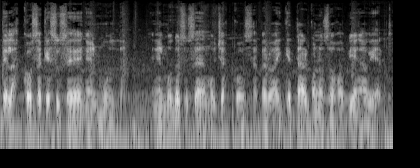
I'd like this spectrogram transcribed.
de las cosas que suceden en el mundo. En el mundo suceden muchas cosas, pero hay que estar con los ojos bien abiertos.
